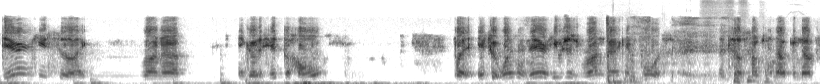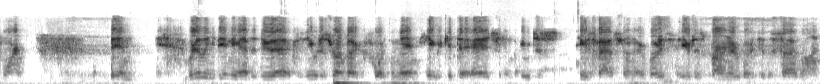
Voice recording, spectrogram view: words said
Derrick used to like run up and go to hit the hole, but if it wasn't there, he would just run back and forth until something opened up for him. Then really, he didn't even have to do that because he would just run back and forth, and then he would get the edge, and he would just he was faster than everybody, so he would just burn everybody to the sideline,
